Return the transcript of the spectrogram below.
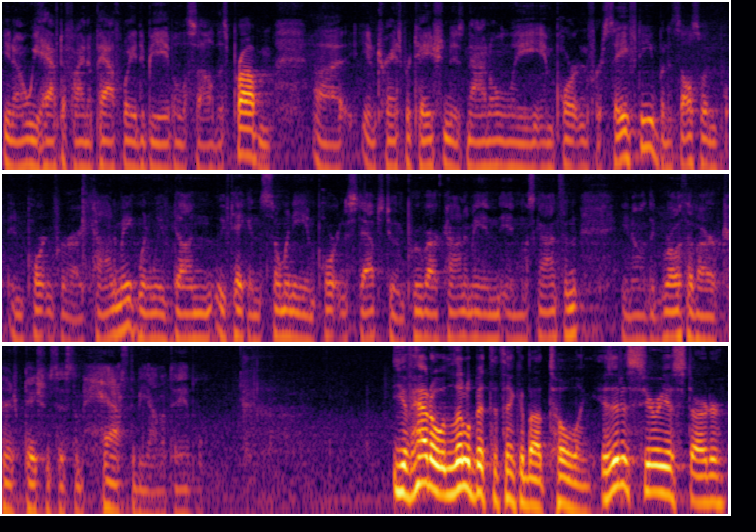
you know, we have to find a pathway to be able to solve this problem. Uh, in transportation is not only important for safety, but it's also imp important for our economy. When we've done, we've taken so many important steps to improve our economy in, in Wisconsin. You know, the growth of our transportation system has to be on the table. You've had a little bit to think about tolling. Is it a serious starter?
